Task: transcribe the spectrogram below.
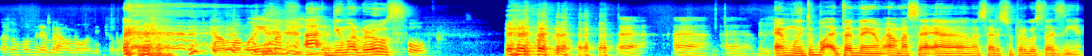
Eu não vou me lembrar o nome, então não lembro. É uma mãe e uma filha. ah, Gilmore Girls? Gilmore Girls. É, é, é. É muito bom. é Também é uma, é uma série super gostosinha.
